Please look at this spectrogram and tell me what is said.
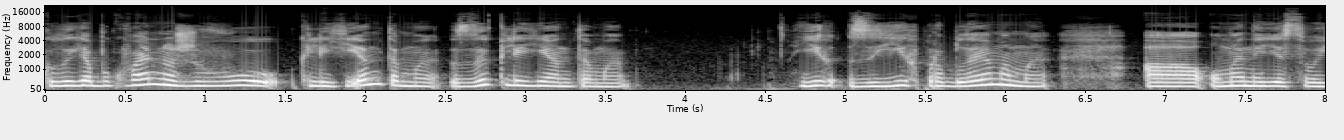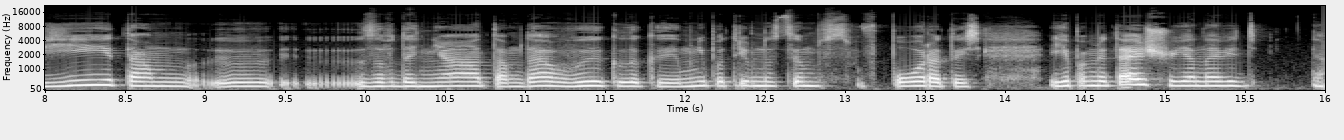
коли я буквально живу клієнтами з клієнтами, їх, з їх проблемами. А у мене є свої там е, завдання, там, да, виклики, мені потрібно з цим впоратись. Я пам'ятаю, що я навіть е,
